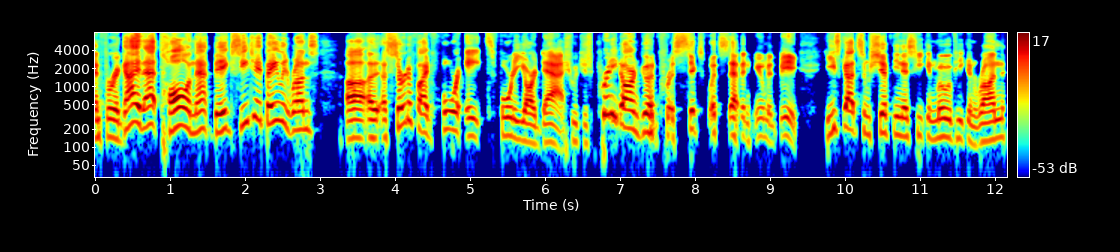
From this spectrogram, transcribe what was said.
and for a guy that tall and that big, CJ Bailey runs uh, a, a, certified 4'8 40 yard dash, which is pretty darn good for a six foot seven human being. He's got some shiftiness. He can move, he can run.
